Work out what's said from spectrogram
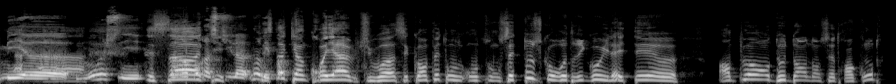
mais euh, moi c'est C'est ça ce qui- qu'il a. Non, mais ça qui est incroyable, tu vois. C'est qu'en fait, on, on, on sait tous que Rodrigo, il a été euh, un peu en dedans dans cette rencontre.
